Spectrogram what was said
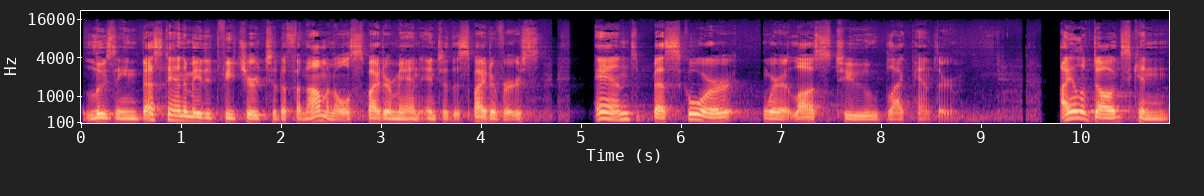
losing Best Animated Feature to the phenomenal Spider Man Into the Spider Verse, and Best Score where it lost to Black Panther. Isle of Dogs can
